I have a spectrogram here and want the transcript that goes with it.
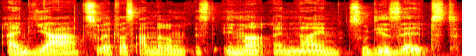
ein Ja zu etwas anderem ist immer ein Nein zu dir selbst.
